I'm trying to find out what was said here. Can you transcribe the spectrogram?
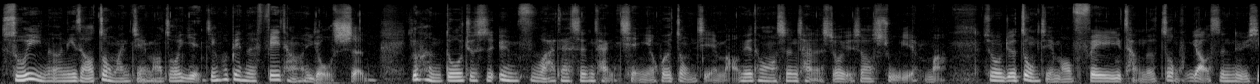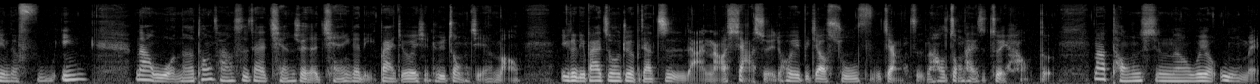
所以呢，你只要种完睫毛之后，眼睛会变得非常的有神。有很多就是孕妇啊，在生产前也会种睫毛，因为通常生产的时候也是要素颜嘛，所以我觉得种睫毛非常的重要，是女性的福音。那我呢，通常是在潜水的前一个礼拜就会先去种睫毛，一个礼拜之后就会比较自然，然后下水就会比较舒服这样子，然后状态是最好的。那同时呢，我有雾眉，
